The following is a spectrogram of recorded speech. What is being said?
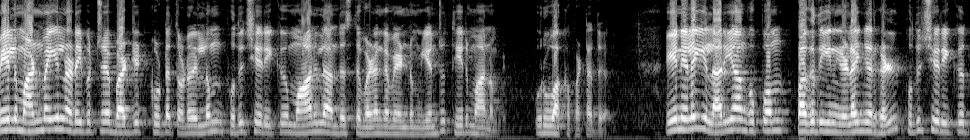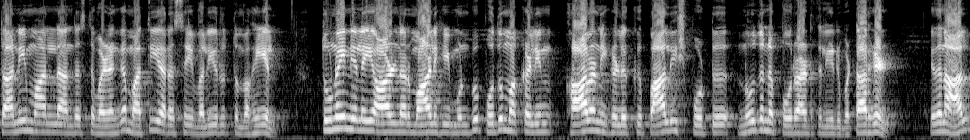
மேலும் அண்மையில் நடைபெற்ற பட்ஜெட் கூட்டத்தொடரிலும் புதுச்சேரிக்கு மாநில அந்தஸ்து வழங்க வேண்டும் என்று தீர்மானம் உருவாக்கப்பட்டது. இந்நிலையில் அரியாங்குப்பம் பகுதியின் இளைஞர்கள் புதுச்சேரிக்கு தனி மாநில அந்தஸ்து வழங்க மத்திய அரசை வலியுறுத்தும் வகையில் துணைநிலை ஆளுநர் மாளிகை முன்பு பொதுமக்களின் காலணிகளுக்கு பாலிஷ் போட்டு நூதன போராட்டத்தில் ஈடுபட்டார்கள். இதனால்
